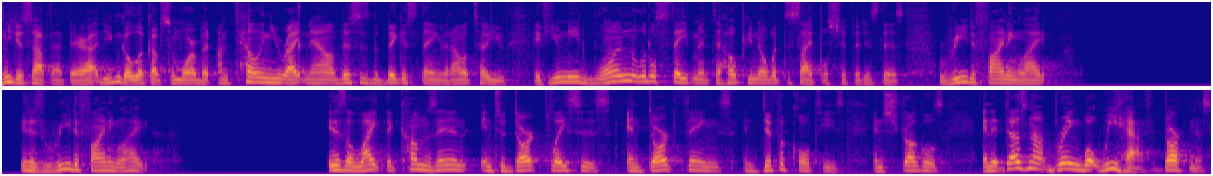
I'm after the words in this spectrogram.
You can stop that there. You can go look up some more, but I'm telling you right now, this is the biggest thing that I will tell you. If you need one little statement to help you know what discipleship it is this redefining light. It is redefining light. It is a light that comes in into dark places and dark things and difficulties and struggles, and it does not bring what we have, darkness.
